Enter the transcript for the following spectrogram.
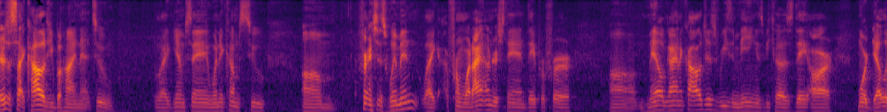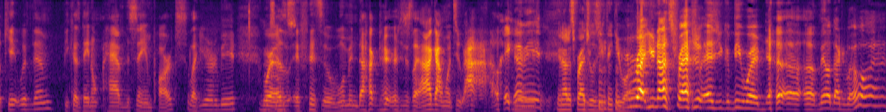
There's a psychology behind that too. Like you know what I'm saying, when it comes to um for instance women, like from what I understand, they prefer um, male gynecologists. Reason being is because they are more delicate with them because they don't have the same parts. Like you know what I mean. Whereas sense. if it's a woman doctor, it's just like I got one too. Ah, like, Yeah, I mean. you're not as fragile as you think you are. Right, you're not as fragile as you could be. Where uh, a male doctor be like, oh,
